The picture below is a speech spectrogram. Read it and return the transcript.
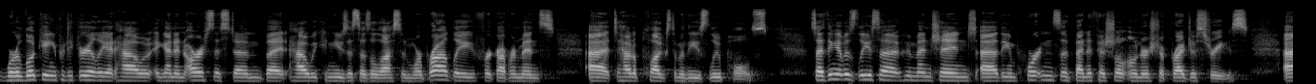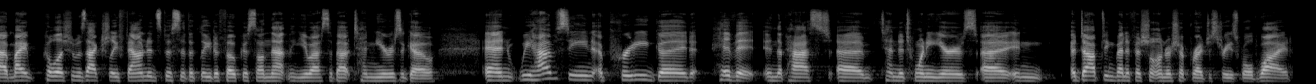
we're looking particularly at how, again, in our system, but how we can use this as a lesson more broadly for governments uh, to how to plug some of these loopholes. So I think it was Lisa who mentioned uh, the importance of beneficial ownership registries. Uh, my coalition was actually founded specifically to focus on that in the US about 10 years ago. And we have seen a pretty good pivot in the past uh, 10 to 20 years uh, in adopting beneficial ownership registries worldwide.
